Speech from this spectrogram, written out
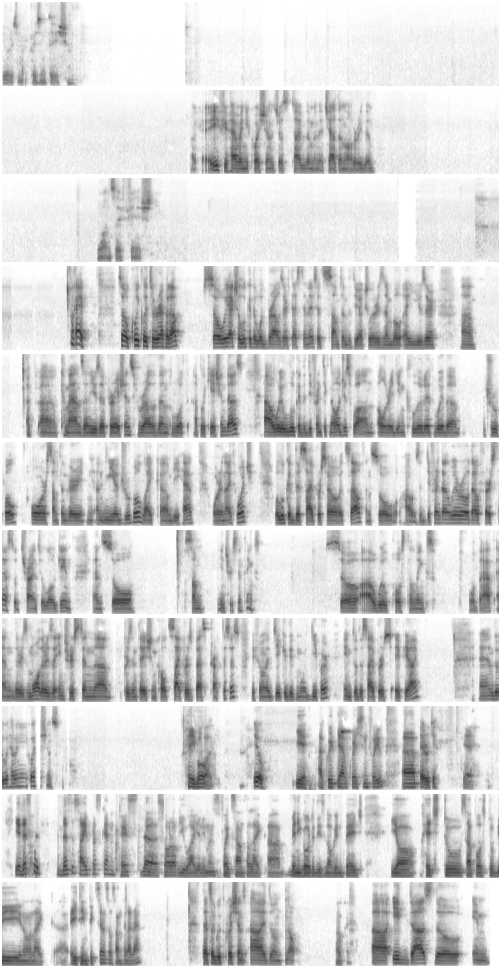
Where is my presentation? Okay, if you have any questions, just type them in the chat and I'll read them. Once I finish. Okay, so quickly to wrap it up. So we actually look at the, what browser testing is. It's something that you actually resemble a user uh, uh, commands and user operations rather than what application does. Uh, we'll look at the different technologies, one already included with a Drupal or something very near Drupal like um, Behat or a Nightwatch. We'll look at the Cypress IO itself and so how is it different than we wrote our first test with trying to log in and so some interesting things. So I will post the links for that. And there is more. There is an interesting uh, presentation called Cypress Best Practices, if you want to dig a bit more deeper into the Cypress API. And do we have any questions? Hey, Boa. You. Yeah, I quickly have a question for you. Uh, hey, Ricky. Yeah. Yeah, that's the does the Cypress can test the sort of UI elements? For example, like uh, when you go to this login page, your H2 supposed to be, you know, like uh, 18 pixels or something like that? That's a good question. I don't know. Okay. Uh, it does, though, in,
